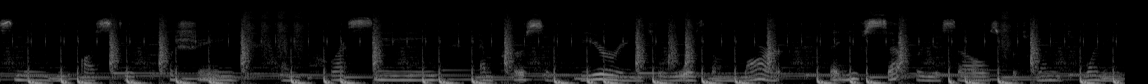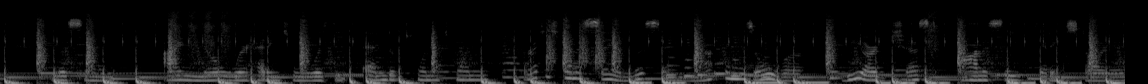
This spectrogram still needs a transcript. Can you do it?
listening, you are still pushing and pressing and persevering towards the mark that you've set for yourselves for 2020. Listen, I know we're heading towards the end of 2020, but I just want to say listen, nothing is over. We are just honestly getting started.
